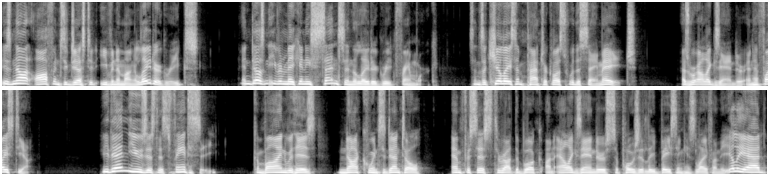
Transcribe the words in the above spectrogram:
is not often suggested even among later Greeks, and doesn't even make any sense in the later Greek framework, since Achilles and Patroclus were the same age, as were Alexander and Hephaestion. He then uses this fantasy, combined with his not coincidental emphasis throughout the book on Alexander's supposedly basing his life on the Iliad,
